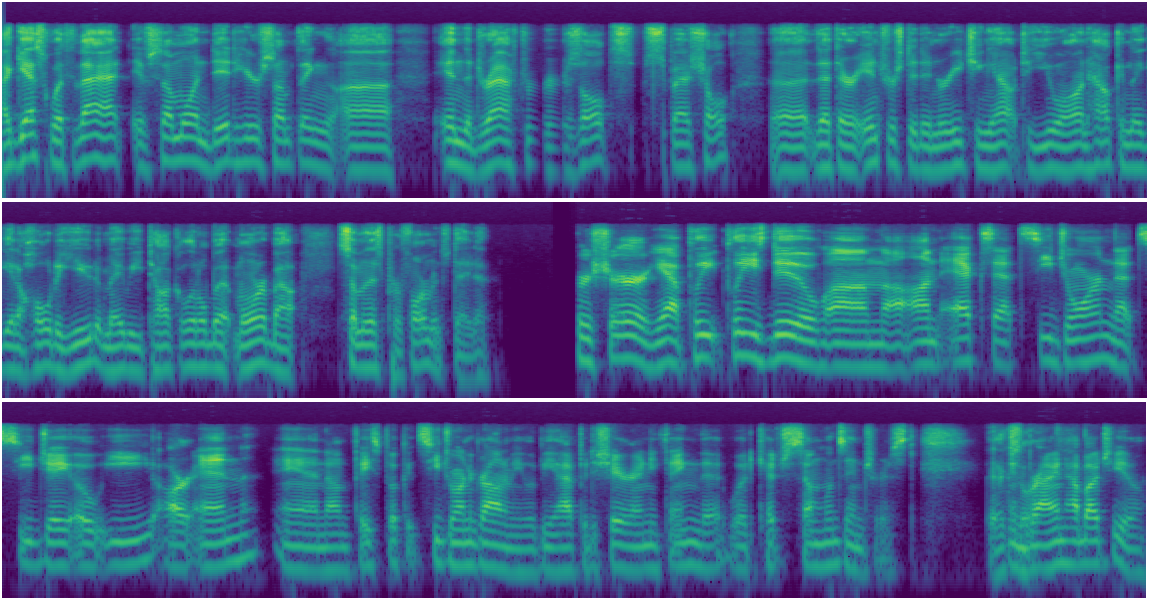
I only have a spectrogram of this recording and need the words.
I guess with that, if someone did hear something uh, in the draft results special uh, that they're interested in reaching out to you on, how can they get a hold of you to maybe talk a little bit more about some of this performance data? For sure. Yeah, please please do. Um, on X at Cjoern, that's C J O E R N, and on Facebook at Cjoern Agronomy. Would be happy to share anything that would catch someone's interest. Excellent. And Brian, how about you?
